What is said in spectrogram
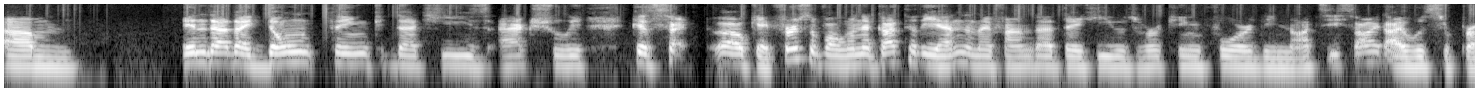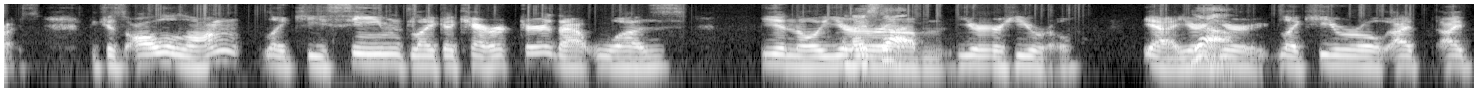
um in that I don't think that he's actually because okay, first of all, when it got to the end and I found out that he was working for the Nazi side, I was surprised because all along, like he seemed like a character that was, you know, your nice um your hero. Yeah, your yeah. your like hero. I I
